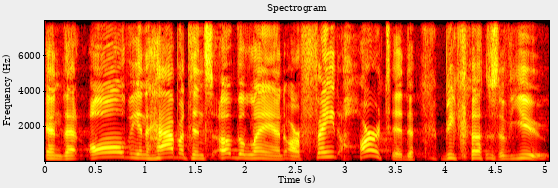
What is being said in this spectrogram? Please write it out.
and that all the inhabitants of the land are faint hearted because of you.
